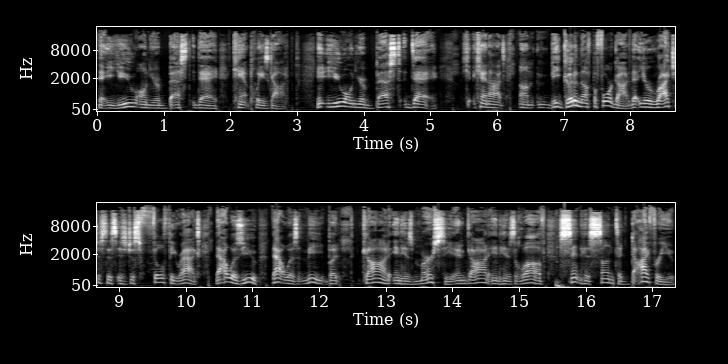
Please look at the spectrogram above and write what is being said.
that you on your best day can't please God. You on your best day cannot um, be good enough before God, that your righteousness is just filthy rags. That was you, that was me. But God, in His mercy and God, in His love, sent His Son to die for you.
